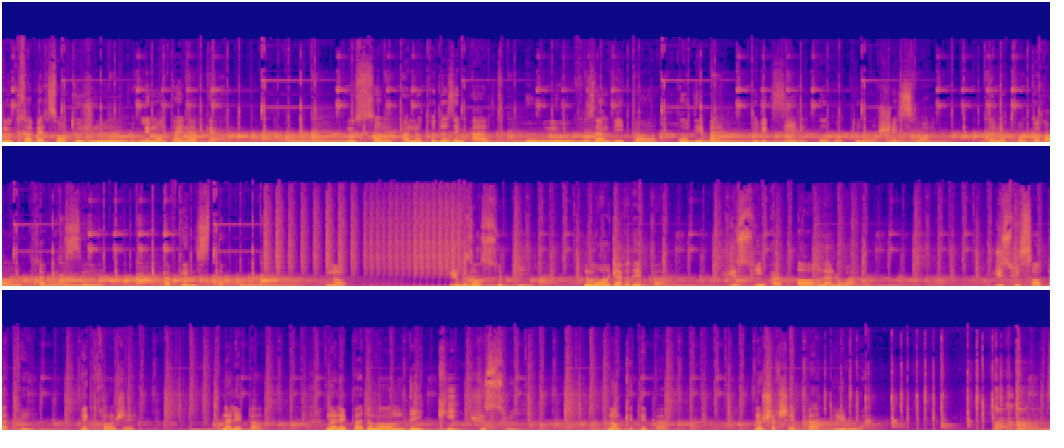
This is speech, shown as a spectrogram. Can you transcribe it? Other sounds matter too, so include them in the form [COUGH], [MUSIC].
Nous traversons toujours les montagnes afghanes. Nous sommes à notre deuxième halte où nous vous invitons au débat de l'exil au retour chez soi de notre grande traversée Afghanistan. Non, je vous en supplie, ne me regardez pas. Je suis un hors-la-loi. Je suis sans patrie, étranger. N'allez pas, n'allez pas demander qui je suis. N'inquiétez pas, ne cherchez pas plus loin.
